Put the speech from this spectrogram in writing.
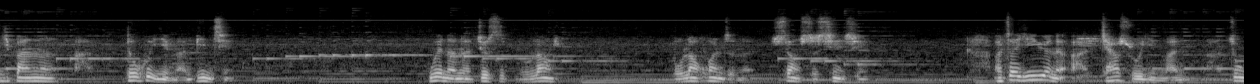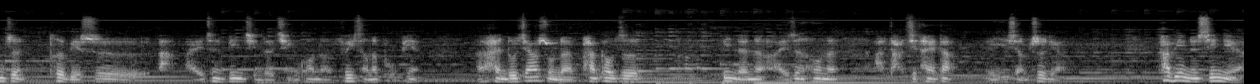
一般呢。都会隐瞒病情，为了呢，就是不让不让患者呢丧失信心。而在医院呢，啊，家属隐瞒啊重症，特别是啊癌症病情的情况呢，非常的普遍。而很多家属呢，怕告知病人的癌症后呢，啊打击太大，影响治疗，怕病人心里啊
